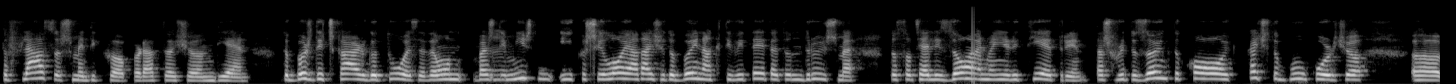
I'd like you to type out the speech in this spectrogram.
Të flasësh me dikë për atë që ndien, të bësh diçka argëtuese dhe unë mhm. vazhdimisht mm. i këshilloj ata që të bëjnë aktivitete të ndryshme, të socializohen me njëri-tjetrin, ta shfrytëzojnë këtë kohë kaq të bukur që uh,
